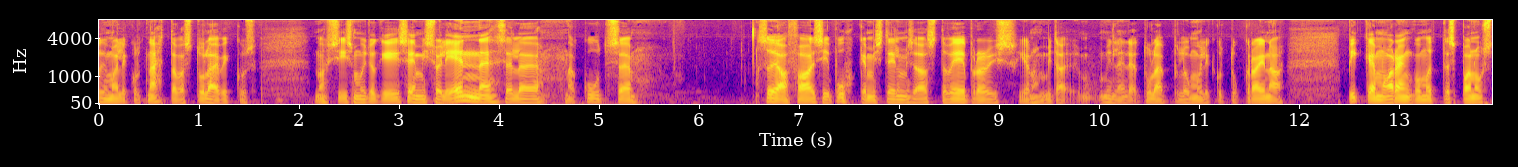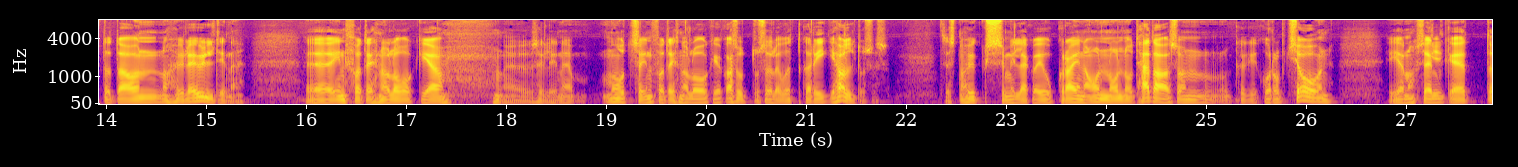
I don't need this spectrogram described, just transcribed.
võimalikult nähtavas tulevikus, noh siis muidugi see, mis oli enne selle akuutse sõjafaasi puhkemist eelmise aasta veebruaris ja noh, mida, millele tuleb loomulikult Ukraina pikema arengu mõttes panustada, on noh, üleüldine infotehnoloogia selline moodsa infotehnoloogia kasutuselevõtt ka riigihalduses. sest noh, üks, millega ju Ukraina on olnud hädas, on ikkagi korruptsioon ja noh, selge, et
